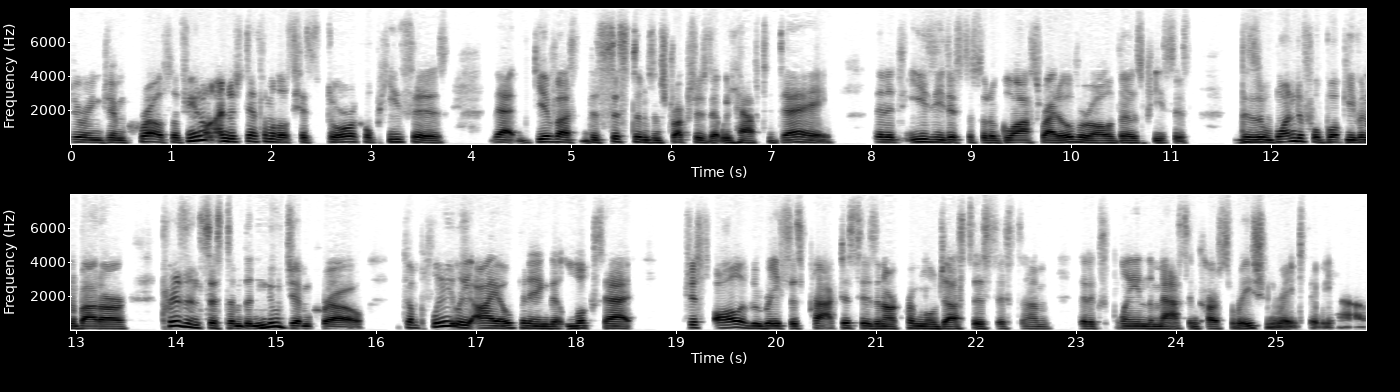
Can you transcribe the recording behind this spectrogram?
during Jim Crow. So if you don't understand some of those historical pieces that give us the systems and structures that we have today, then it's easy just to sort of gloss right over all of those pieces. There's a wonderful book even about our prison system, the new Jim Crow, completely eye opening that looks at just all of the racist practices in our criminal justice system that explain the mass incarceration rates that we have.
